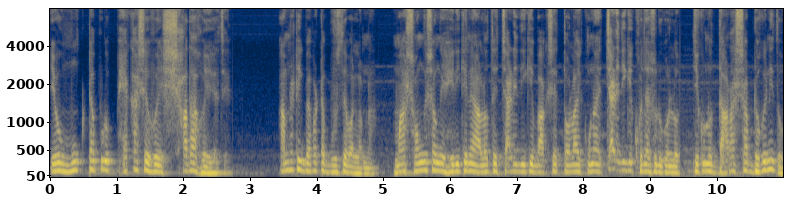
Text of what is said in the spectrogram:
এবং মুখটা পুরো ফ্যাকাশে হয়ে সাদা হয়ে গেছে। আমরা ঠিক ব্যাপারটা বুঝতে পারলাম না। মা সঙ্গে সঙ্গে হেরিকেনের আলোতে চারিদিকে বাক্সের তলায় কোনায় চারিদিকে খোঁজা শুরু করল। যে কোনো দাঁড়ার সাপ ঢোকেনি তো?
